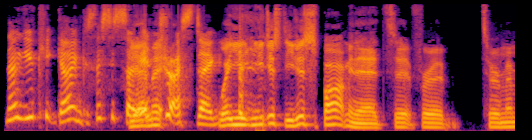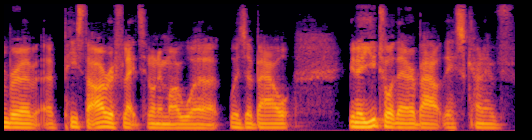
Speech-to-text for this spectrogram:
No, you keep going because this is so Yeah, interesting. well, you, you just you just sparked me there to for to remember a, a piece that I reflected on in my work was about you know you talked there about this kind of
